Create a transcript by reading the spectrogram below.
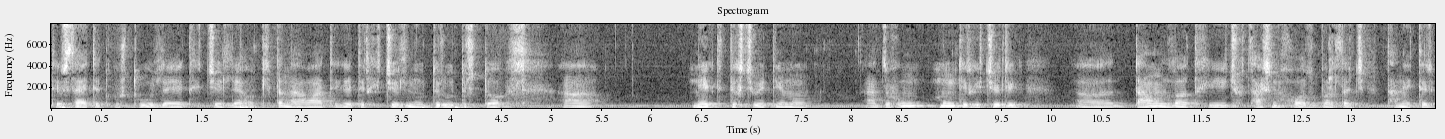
тэр сайтад бүртгүүлээд хичээлээ худалдан аваа. Тэгээд тэр хичээл нь өдөр өдөртөө нэгддэг ч байд юм уу? А зөвхөн мөн тэр хичээлийг даунлоод хийж цааш нь хуулбарлаж таны тэр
